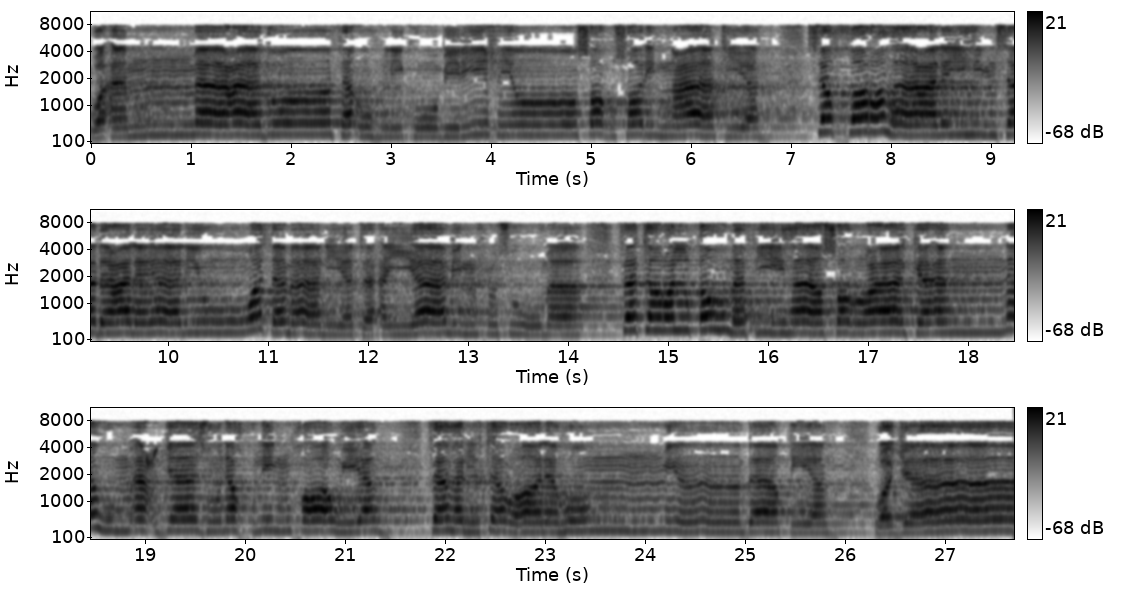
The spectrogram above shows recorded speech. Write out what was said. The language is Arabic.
وأما عاد فأهلكوا بريح صرصر عاتية سخرها عليهم سبع ليال وثمانية أيام حسوما فترى القوم فيها صرعا كأنهم أعجاز نخل خاوية فهل ترى لهم من باقية وجاء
